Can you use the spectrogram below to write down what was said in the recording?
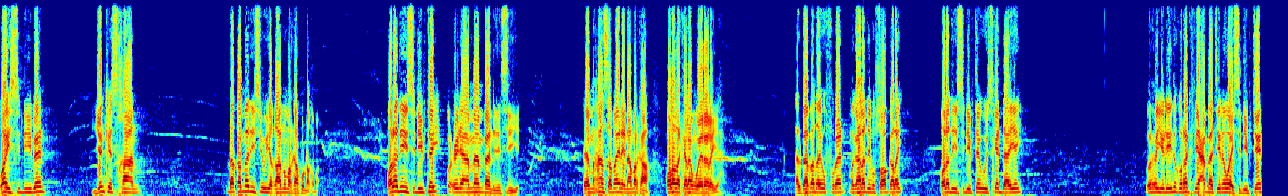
waa isdhiibeen jenkis khan dhaqamadiisii u yaqaanu markaa ku dhaqma qoladii isdhiibtay wuxuu yidhi ammaan baan idin siiye ee maxaan samaynaynaa markaa qolada kalean weeraraya. Albaabaday u fureen magaaladii buu soo galay. Qoladii isdhiibtay wuu iska daayey. Wuxuu yidhi idinku rag fiican baa tiina waa isdhiibteen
